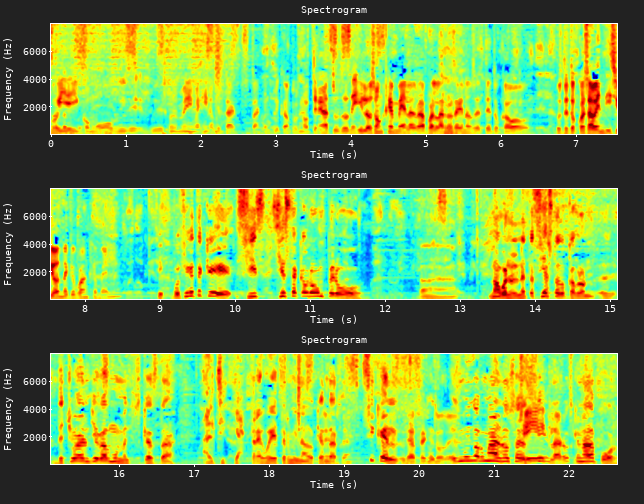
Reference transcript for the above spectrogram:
No Oye, tanto. ¿y cómo vives, vives con Me imagino que está, está complicado, pues no tener a tus dos... ni- Y los son gemelas, ¿verdad? Para la raza que no sé, te tocó... Pues te tocó esa bendición de que fueran gemelas. Sí, pues fíjate que sí, sí está cabrón, pero... ah, no, bueno, la neta sí ha estado cabrón. Eh, De hecho, han llegado momentos que hasta al psiquiatra, güey, he terminado que andar. Sí que el- ¿Te afectó es, de- es muy normal, ¿no? O sea, Sí, sí, claro, Más que nada por...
